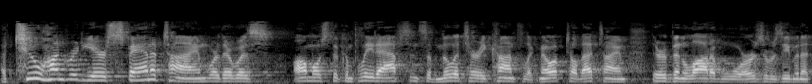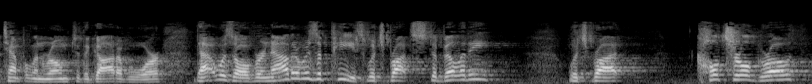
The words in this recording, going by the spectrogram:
A 200 year span of time where there was almost a complete absence of military conflict. Now, up till that time, there had been a lot of wars. There was even a temple in Rome to the god of war. That was over. Now there was a peace which brought stability, which brought cultural growth.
